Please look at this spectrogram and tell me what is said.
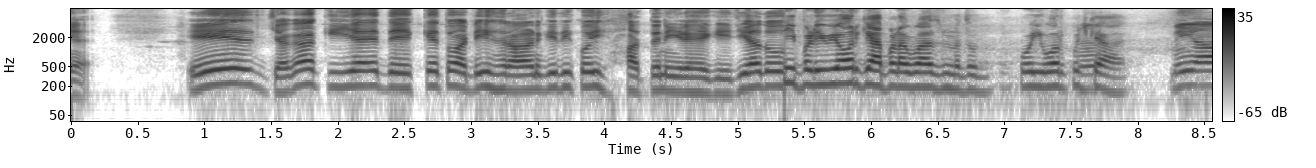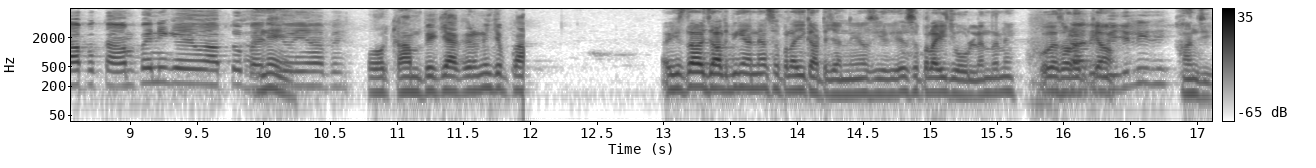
ਹੈ ਇਹ ਜਗ੍ਹਾ ਕੀ ਹੈ ਇਹ ਦੇਖ ਕੇ ਤੁਹਾਡੀ ਹੈਰਾਨਗੀ ਦੀ ਕੋਈ ਹੱਦ नहीं रहेगी जी हाँ दोस्त नहीं पड़ी हुई और क्या पड़ा हुआ है इसमें तो कोई और कुछ क्या है नहीं आप काम पे नहीं गए हो आप तो बैठे नहीं। हो यहाँ पे और काम पे क्या करेंगे जब काम ਅਸੀਂ ਤਾਂ ਜਦ ਵੀ ਆਉਂਦੇ ਹਾਂ ਸਪਲਾਈ ਕੱਟ ਜਾਂਦੇ ਹਾਂ ਅਸੀਂ ਇਹ ਸਪਲਾਈ ਜੋੜ ਲੈਂਦੇ ਨੇ ਉਹਦਾ ਸਾਡਾ ਸਾਡੀ ਧਿਆਨ ਬਿਜਲੀ ਦੀ ਹਾਂਜੀ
